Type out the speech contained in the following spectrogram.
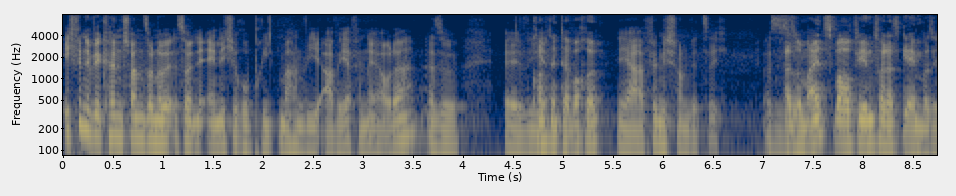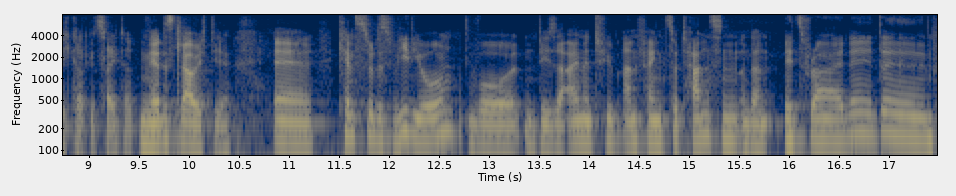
ich finde, wir können schon so eine, so eine ähnliche Rubrik machen wie AWFNR, oder? Also, äh, wie, Content der Woche. ja, finde ich schon witzig. Also, so, Also meins war auf jeden Fall das Game, was ich gerade gezeigt habe. ja, das glaube ich dir. Äh, kennst du das Video, wo dieser eine Typ anfängt zu tanzen und dann It's Friday then?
